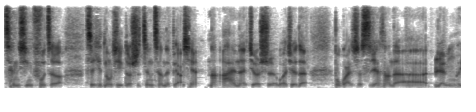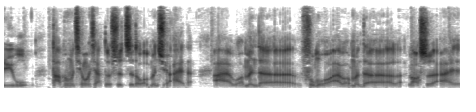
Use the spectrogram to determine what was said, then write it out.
诚信负责，这些东西都是真诚的表现。那爱呢，就是我觉得，不管是世界上的人与物。大部分情况下都是值得我们去爱的，爱我们的父母，爱我们的老师，爱。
